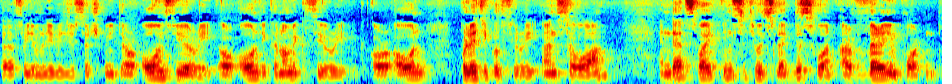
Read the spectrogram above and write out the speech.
uh, freedom research. We need our own theory, our own economic theory, our own political theory, and so on. And that's why institutes like this one are very important.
